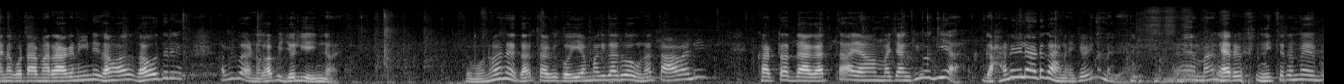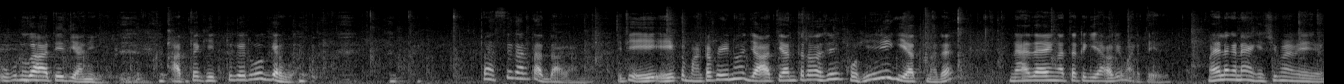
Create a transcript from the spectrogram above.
එනකොට මරාගෙන ඉන්නේ සහෝදරයෝ අපි බලන්නකෝ අපි ජොලියේ ඉන්නවා. ඒ මොනවා නැතත් අපි කොයි අම්මගේ දරුවා වුණත් ආවනේ කට්ටක් දාගත්තා යම මචං කිව්වා ගියා. ගහන වෙලාවට ගහන එක වෙනම දෙයක්. නෑ මං අර නිතරම උකුණු ගහතේ තියන්නේ. අත කිට්ටු කරුවොත් ගැහුවා. පස්සේ කට්ටක් දාගන්නවා. ඉතින් ඒ ඒක මට පේනවා ජාත්‍යන්තර වශයෙන් කොහේ ගියත් මට නෑදෑයන් අතට ගියා වගේ මට තේරෙනවා. මම ළඟ නෑ කිසිම මේ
